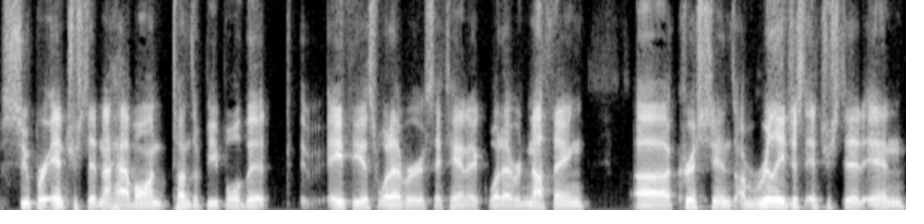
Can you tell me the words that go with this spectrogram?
super interested, and I have on tons of people that atheist, whatever, satanic, whatever, nothing, uh, Christians. I'm really just interested in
